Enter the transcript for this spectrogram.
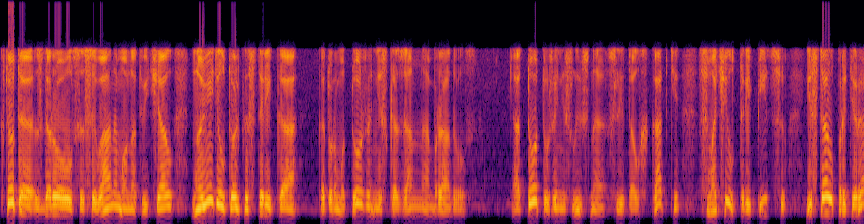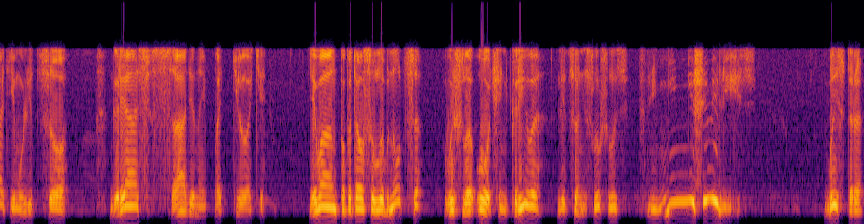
Кто-то здоровался с Иваном, он отвечал, но видел только старика, которому тоже несказанно обрадовался. А тот уже неслышно слетал к катке, смочил тряпицу и стал протирать ему лицо. Грязь, ссадины, подтеки. Иван попытался улыбнуться, вышло очень криво, лицо не слушалось не, не шевелись. Быстро,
